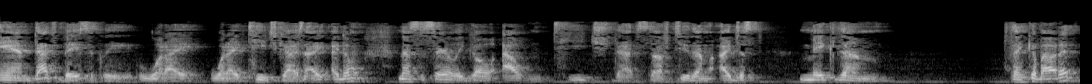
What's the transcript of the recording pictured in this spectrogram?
And that's basically what I what I teach guys. I, I don't necessarily go out and teach that stuff to them. I just make them think about it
